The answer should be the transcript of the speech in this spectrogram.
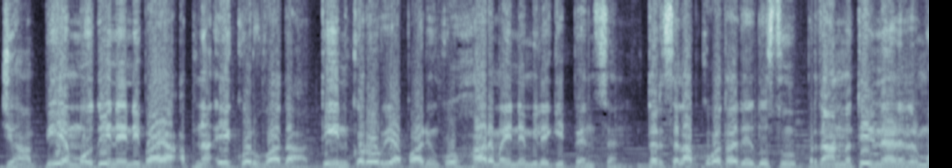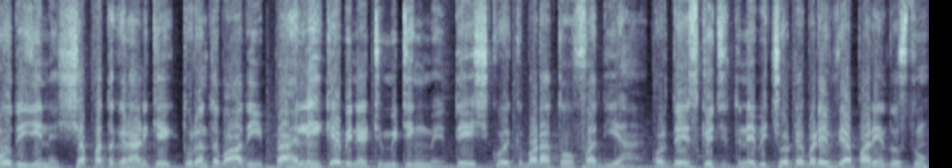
जहाँ पीएम मोदी ने निभाया अपना एक और वादा, तीन करोड़ व्यापारियों को हर महीने मिलेगी पेंशन। दरअसल आपको बता दें दोस्तों, प्रधानमंत्री नरेंद्र मोदी जी ने शपथ ग्रहण के तुरंत बाद ही पहली कैबिनेट मीटिंग में देश को एक बड़ा तोहफा दिया है। और देश के जितने भी छोटे बड़े व्यापारी दोस्तों,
